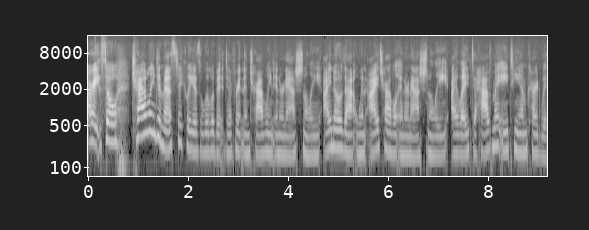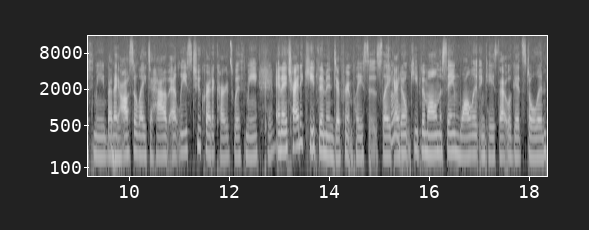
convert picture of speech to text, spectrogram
All right. So traveling domestically is a little bit different than traveling internationally. I know that when I travel internationally, I like to have my ATM card with me, but I also like to have at least two credit cards with me. Okay. And I try to keep them in different places. Like I Oh. don't keep them all in the same wallet in case that will get stolen.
